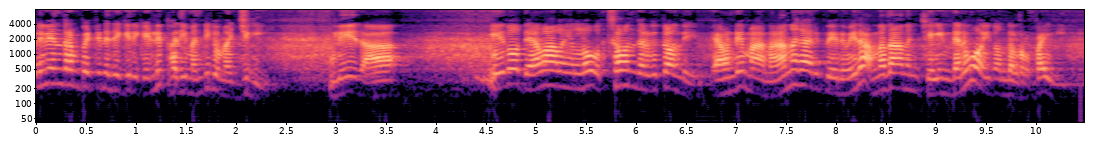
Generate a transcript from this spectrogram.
చలివేంద్రం పెట్టిన దగ్గరికి వెళ్ళి పది మందికి మజ్జిగి. లేదా ఏదో దేవాలయంలో ఉత్సవం జరుగుతోంది. ఏమంటే మా నాన్నగారి పేరు మీద అన్నదానం చేయండి అని ఓ ఐదు వందల రూపాయలు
